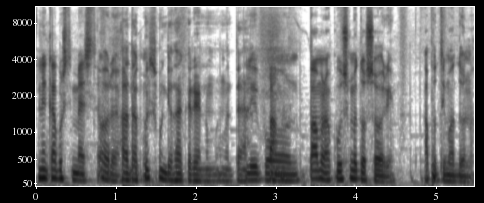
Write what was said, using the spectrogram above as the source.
Είναι κάπου στη μέση. θέλω. Ωραία. Θα τα ακούσουμε και θα κρίνουμε μετά. Λοιπόν, πάμε. να ακούσουμε το Sorry από τη Μαντόνα.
